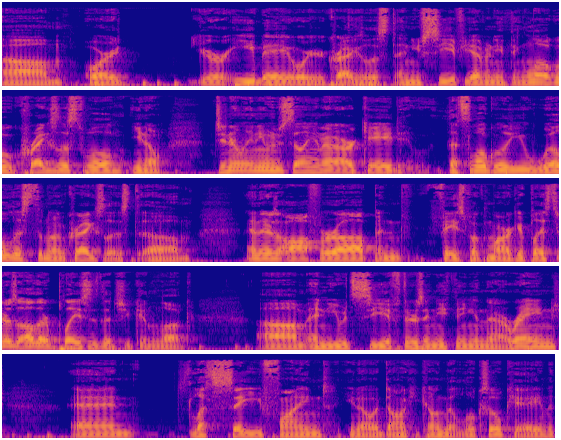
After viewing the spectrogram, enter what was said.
um, or your eBay or your Craigslist and you see if you have anything local. Craigslist will, you know, generally anyone who's selling an arcade that's local you will list it on Craigslist. Um, and there's OfferUp and Facebook Marketplace. There's other places that you can look. Um, and you would see if there's anything in that range. And let's say you find, you know, a Donkey Kong that looks okay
